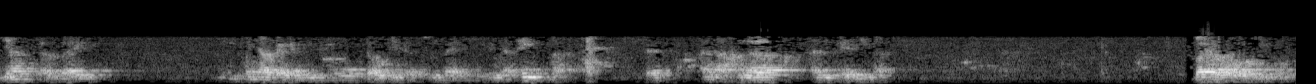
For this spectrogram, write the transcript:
yang terbaik. Menyampaikan ilmu tauhid dan sunnah ini dengan hikmah dan al-akhlaq al-karimah. Barakallahu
